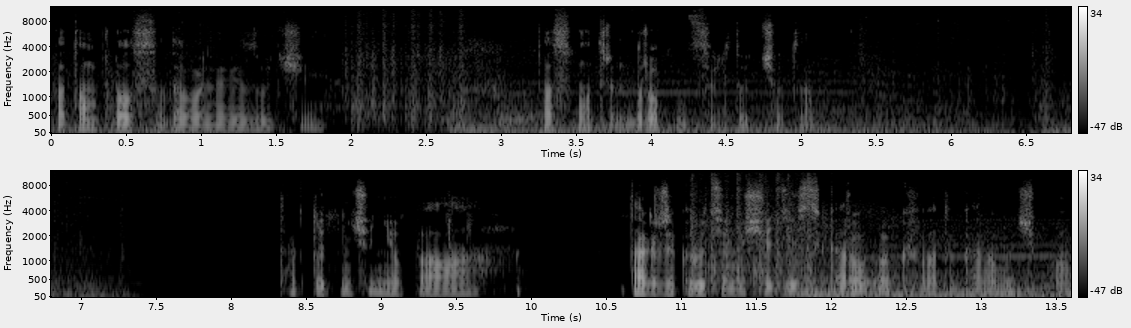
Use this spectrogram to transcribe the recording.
Потом просто довольно везучий. Посмотрим, дропнется ли тут что-то. Так, тут ничего не упало. Также крутим еще 10 коробок в эту коробочку.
